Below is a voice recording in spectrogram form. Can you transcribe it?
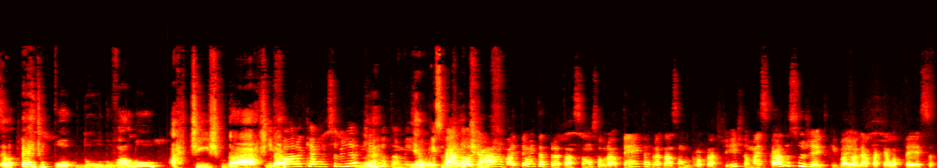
ela perde um pouco do, do valor artístico, da arte, E da, fora que é muito subjetivo também. E é porque cada subjetivo. olhar vai ter uma interpretação sobre a, tem a interpretação do próprio artista, mas cada sujeito que vai olhar para aquela peça,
